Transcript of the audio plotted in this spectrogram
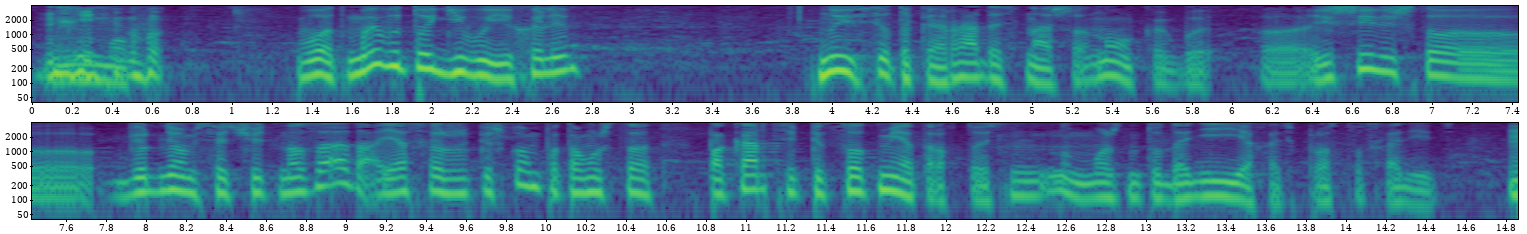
не мог. Вот, мы в итоге выехали. Ну и все, такая радость наша. Ну, как бы, э, решили, что вернемся чуть назад, а я схожу пешком, потому что по карте 500 метров. То есть, ну, можно туда не ехать, просто сходить. То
